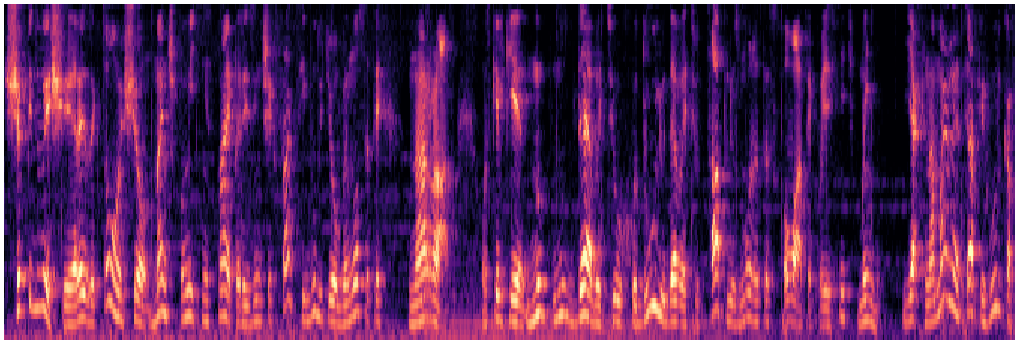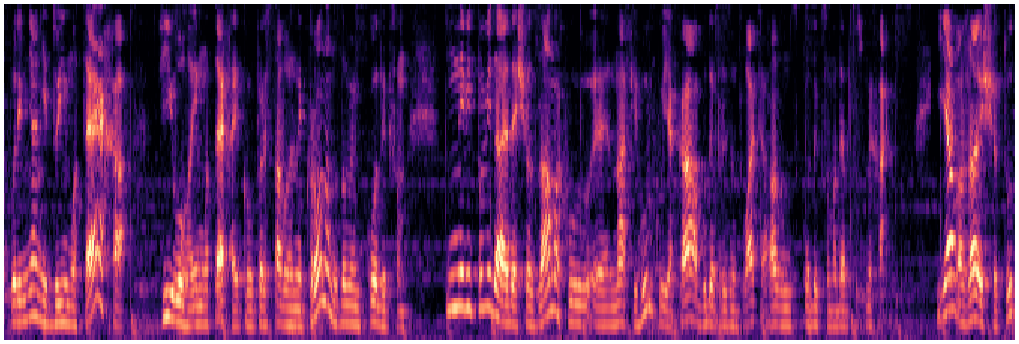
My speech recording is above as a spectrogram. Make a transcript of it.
Що підвищує ризик того, що менш помітні снайпери з інших фракцій будуть його виносити на раз. Оскільки, ну, ну де ви цю ходулю, де ви цю цаплю зможете сховати, поясніть мені. Як на мене, ця фігурка в порівнянні до імотеха, цілого імотеха, якого переставили некроном з новим кодексом, не відповідає дещо замаху е, на фігурку, яка буде презентуватися разом з кодексом Adeptus Mechanicus. Я вважаю, що тут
